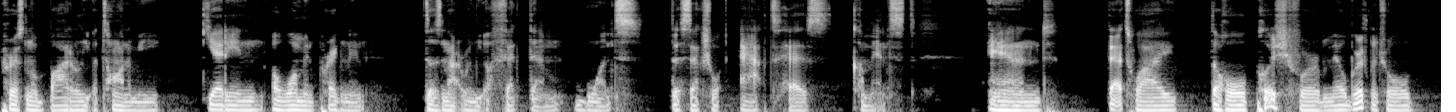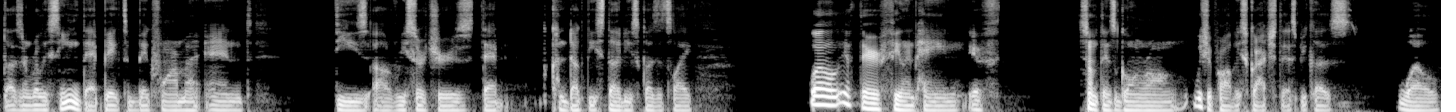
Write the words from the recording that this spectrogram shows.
personal bodily autonomy, getting a woman pregnant does not really affect them once the sexual act has commenced. And that's why the whole push for male birth control doesn't really seem that big to big pharma and these uh, researchers that conduct these studies because it's like well if they're feeling pain if something's going wrong. We should probably scratch this because, well,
